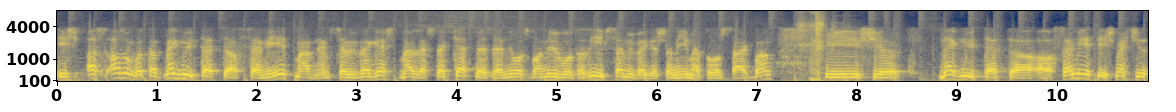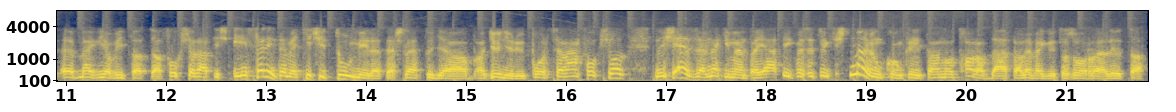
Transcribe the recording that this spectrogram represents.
és az, azon tehát megműtette a szemét, már nem szemüveges, mellesleg 2008-ban ő volt az év szemüveges a Németországban, és megműtette a, a szemét, és ö, megjavította a fogsorát, és én szerintem egy kicsit túlméretes lett ugye a, a gyönyörű porcelán fogsor, na és ezzel neki ment a játékvezetők, és nagyon konkrétan ott harabdálta a levegőt az orra előtt a,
